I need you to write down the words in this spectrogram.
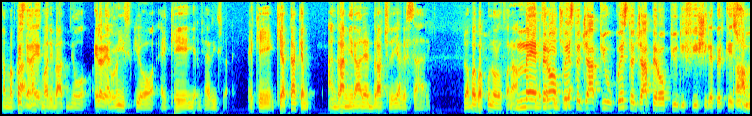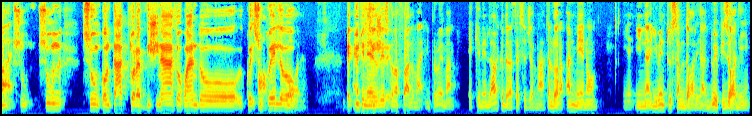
Ah, ma qua Questa è, siamo arrivati al rischio è che, cioè, rischio è che chi attacca andrà a mirare al braccio degli avversari però poi qualcuno lo farà. Beh, però questo è, già più, questo è già però più difficile perché ah, su, ma... su, su, un, su, un, contatto ravvicinato quando que, su no, quello... è più difficile. Non riescono a farlo, ma il problema è che nell'arco della stessa giornata, allora almeno eh, in Juventus Sampdoria, due episodi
